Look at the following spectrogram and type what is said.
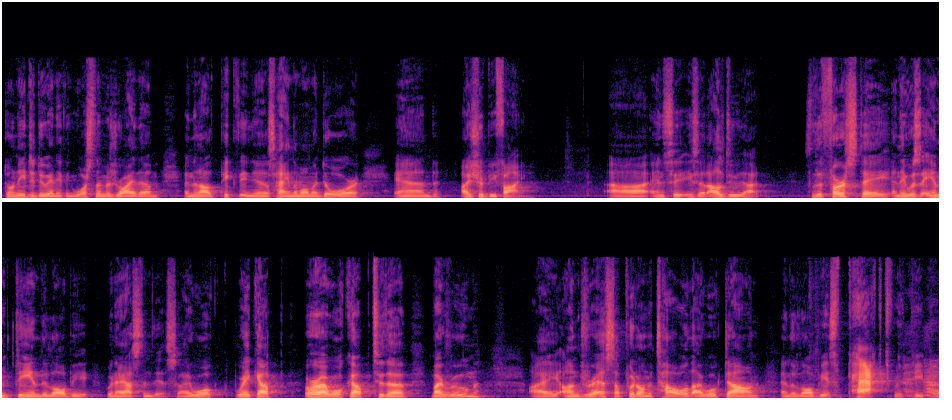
Don't need to do anything. Wash them and dry them, and then I'll pick, you know, just hang them on my door, and I should be fine. Uh, and so he said, I'll do that. So the first day, and it was empty in the lobby when I asked him this. So I woke, wake up, or I woke up to the, my room, I undress, I put on a towel, I walk down, and the lobby is packed with people.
